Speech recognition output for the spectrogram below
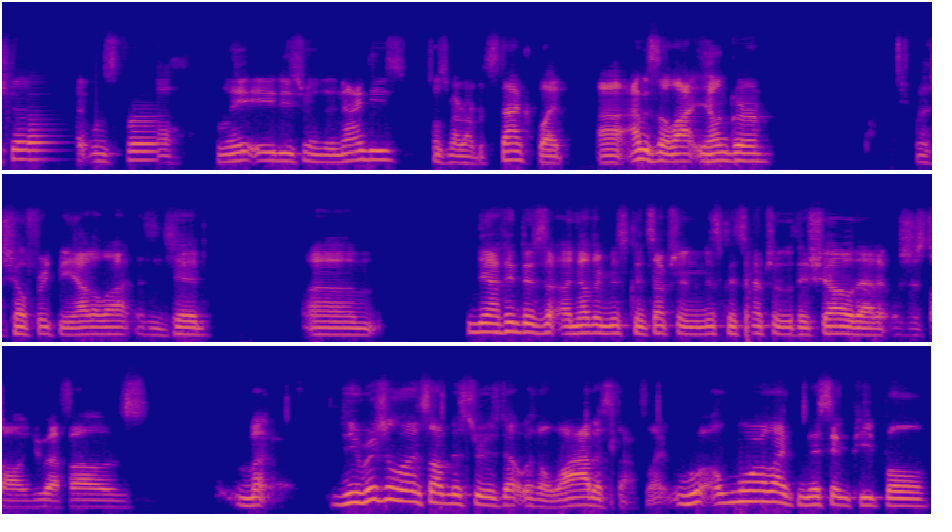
show. It was for late 80s, or early 90s. Hosted by Robert Stack, but uh, I was a lot younger. The show freaked me out a lot as a kid. Um, yeah, I think there's another misconception misconception with the show that it was just all UFOs. But the original Unsolved Mysteries dealt with a lot of stuff, like more like missing people,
